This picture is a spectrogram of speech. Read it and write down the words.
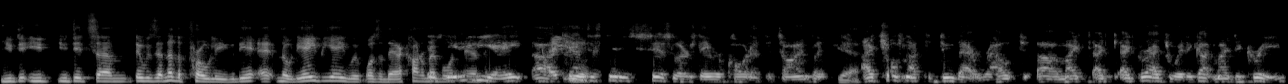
you did you you did some. There was another pro league. The uh, no, the ABA wasn't there. I can't remember what. ABA, uh, ABA. Kansas City Sizzlers, they were called at the time, but Yeah. I chose not to do that route. Um, I, I, I graduated, got my degree,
